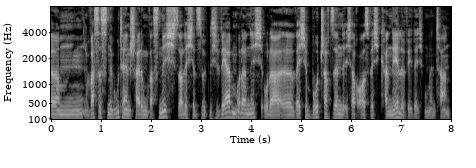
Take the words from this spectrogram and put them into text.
Ähm, was ist eine gute Entscheidung, was nicht? Soll ich jetzt wirklich werben oder nicht? Oder äh, welche Botschaft sende ich auch aus? Welche Kanäle wähle ich momentan?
